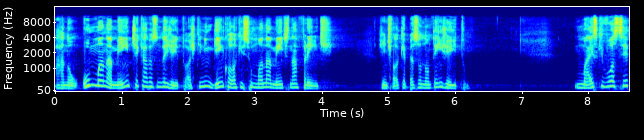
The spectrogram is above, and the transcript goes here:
ah, não, humanamente é que a pessoa não tem jeito. Acho que ninguém coloca isso humanamente na frente. A gente fala que a pessoa não tem jeito mas que você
